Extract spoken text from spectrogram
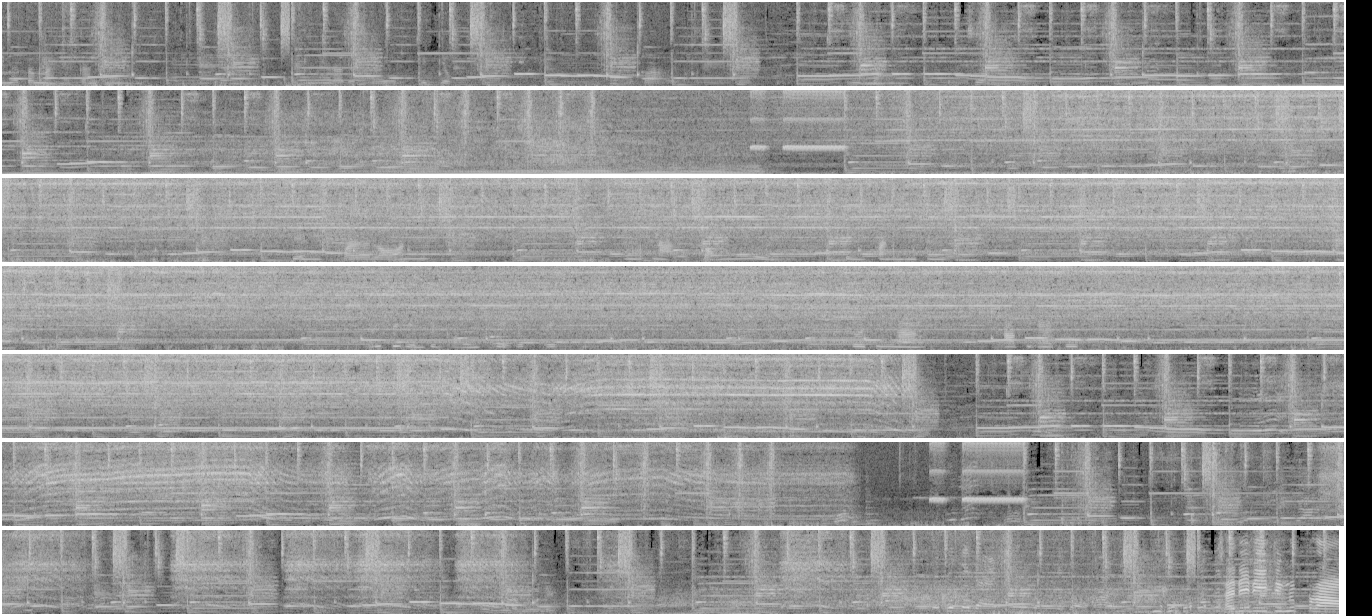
ต้นใหม่ในการทำงานแม้เราจะใช้วิทยกแล้วก็มีการเชื่อ ลี่ยนไฟร้อนแอร์ขนาดสองหมื่นสี่พันมิลลิลิปที่เห็นเป็นของ KSX โดยทีมงาน RPR Group ใช้ได้ดีจริงหรือเปล่า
